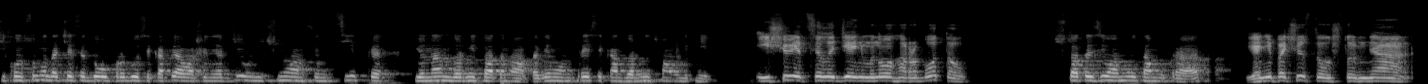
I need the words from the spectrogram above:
Și consumând aceste două produse, cafeaua și energie, nici nu am simțit că eu n-am dormit toată noaptea. Avem o impresie că am dormit și m-am odihnit. Еще я целый день много работал, Și toată ziua mult am lucrat я не почувствовал, что у меня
